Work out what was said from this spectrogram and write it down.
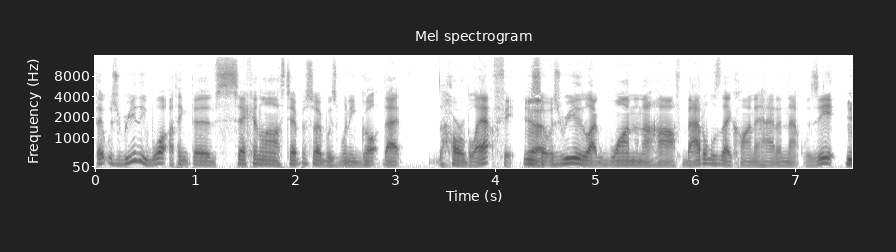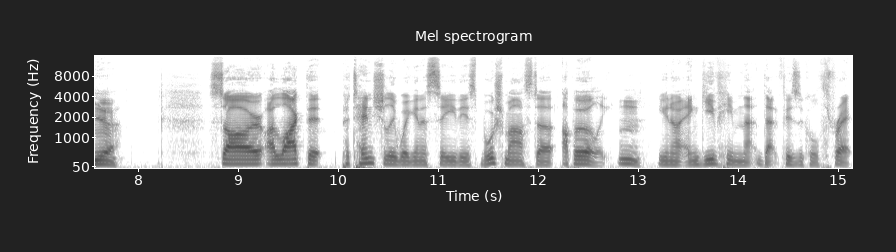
that was really what I think the second last episode was when he got that horrible outfit. Yeah. So it was really like one and a half battles they kind of had, and that was it. Yeah. So I like that potentially we're going to see this Bushmaster up early, Mm. you know, and give him that, that physical threat.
